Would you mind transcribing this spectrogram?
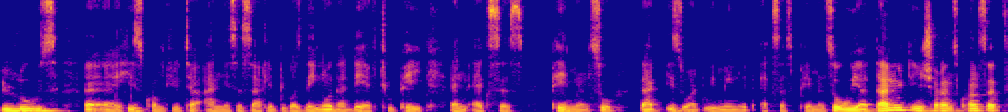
lose uh, uh his computer unnecessarily because they know that they have to pay an excess payment. So that is what we mean with excess payment. So we are done with insurance concepts.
